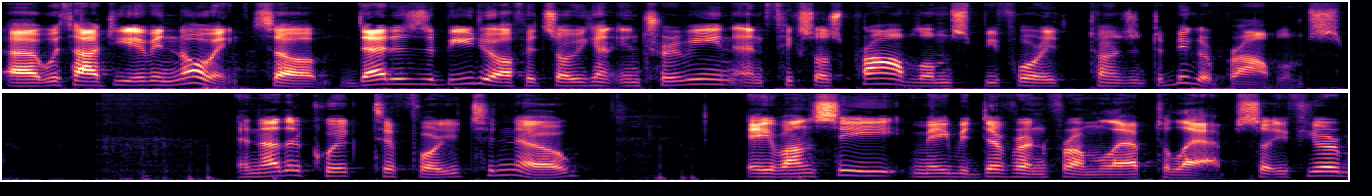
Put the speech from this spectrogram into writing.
uh, without you even knowing. So that is the beauty of it. So we can intervene and fix those problems before it turns into bigger problems. Another quick tip for you to know, A1C may be different from lab to lab. So if you're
